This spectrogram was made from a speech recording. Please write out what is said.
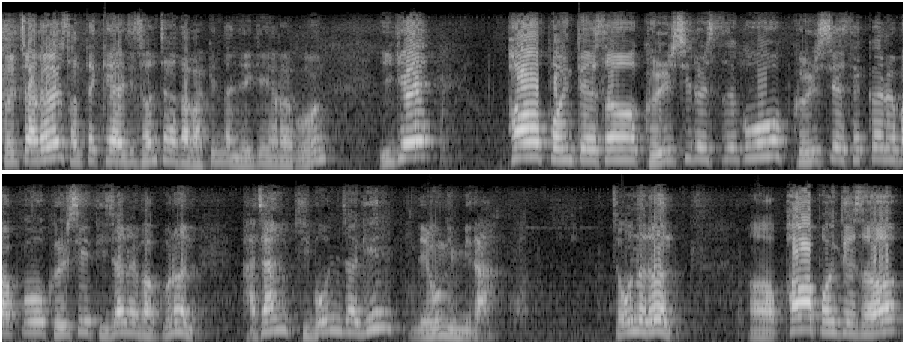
글자를 선택해야지 전체가 다 바뀐다는 얘기예요, 여러분. 이게 파워포인트에서 글씨를 쓰고 글씨의 색깔을 바꾸고 글씨의 디자인을 바꾸는 가장 기본적인 내용입니다. 자, 오늘은 어, 파워포인트에서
